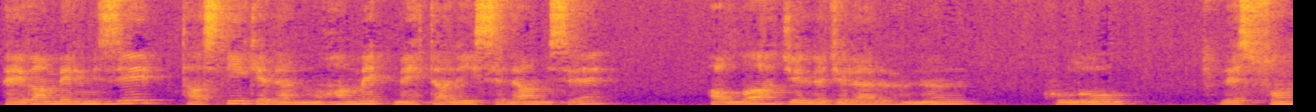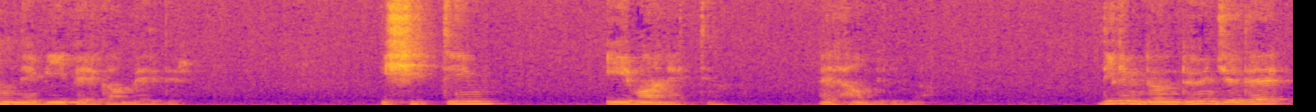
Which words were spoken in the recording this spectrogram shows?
Peygamberimizi tasdik eden Muhammed Mehdi aleyhisselam ise Allah Celle Celaluhu'nun kulu ve son Nebi peygamberidir. İşittim, iman ettim. Elhamdülillah. Dilim döndüğünce de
